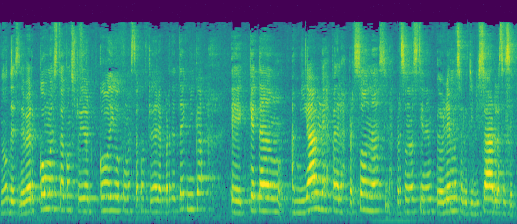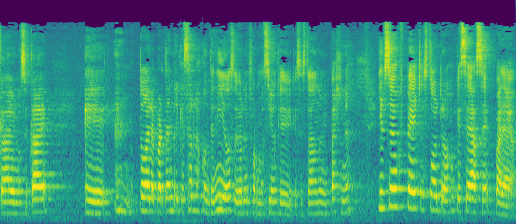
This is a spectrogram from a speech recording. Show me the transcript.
¿no? desde ver cómo está construido el código, cómo está construida la parte técnica, eh, qué tan amigable es para las personas, si las personas tienen problemas al utilizarla, si se cae o no se cae, eh, toda la parte de enriquecer los contenidos, de ver la información que, que se está dando en mi página. Y el SEO page es todo el trabajo que se hace para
